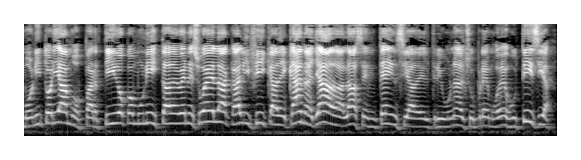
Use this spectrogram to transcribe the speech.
Monitoreamos, Partido Comunista de Venezuela califica de canallada la sentencia del Tribunal Supremo de Justicia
